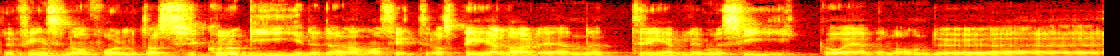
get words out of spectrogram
det finns någon form av psykologi i det där när man sitter och spelar. Det är en trevlig musik och även om du eh,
